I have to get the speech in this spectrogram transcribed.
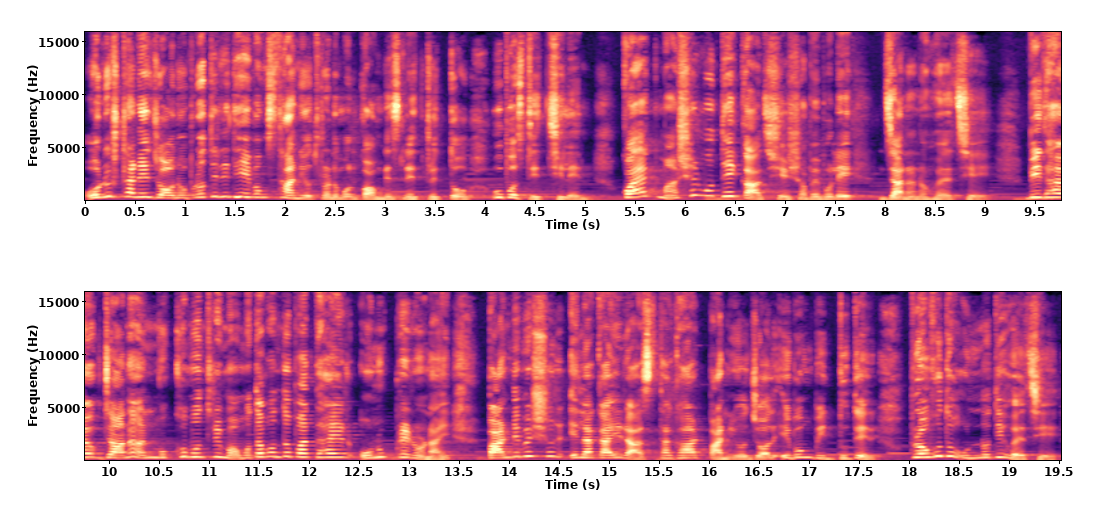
অনুষ্ঠানে জনপ্রতিনিধি এবং স্থানীয় তৃণমূল কংগ্রেস নেতৃত্ব উপস্থিত ছিলেন। কয়েক মাসের মধ্যেই কাজ শেষ হবে বলে জানানো হয়েছে। বিধায়ক জানান, মুখ্যমন্ত্রী মমতা বন্দ্যোপাধ্যায়ের অনুপ্রেরণায় পাণ্ডবেশ্বর এলাকায় রাস্তাঘাট, পানীয় জল এবং বিদ্যুতের প্রভূত উন্নতি হয়েছে।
